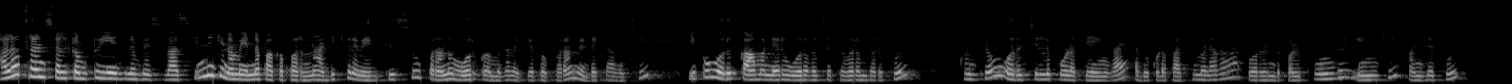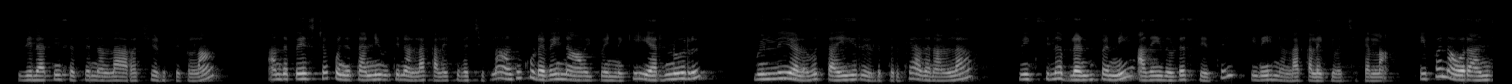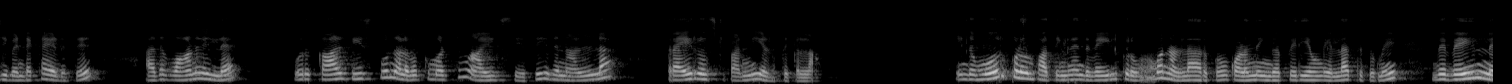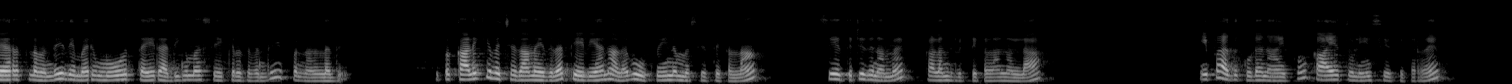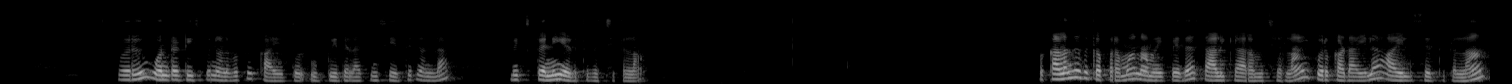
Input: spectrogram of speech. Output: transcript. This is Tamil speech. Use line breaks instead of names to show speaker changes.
ஹலோ ஃப்ரெண்ட்ஸ் வெல்கம் டு ஏஞ்சலம் பிளேஸ் விளாஸ் இன்றைக்கி நம்ம என்ன பார்க்க போகிறோம்னா அடிக்கிற வெயிலுக்கு சூப்பரான மோர் குழம்பு தான் வைக்க போகிறோம் வெண்டைக்காய் வச்சு. இப்போ ஒரு காமன் நேரம் ஊற வச்ச துவரம்பருப்பு கொஞ்சம் ஒரு சில்லு போல தேங்காய் அது கூட பச்சை மிளகாய் ஒரு ரெண்டு பல் பூண்டு இஞ்சி மஞ்சத்தூள் இது எல்லாத்தையும் சேர்த்து நல்லா அரைச்சி எடுத்துக்கலாம். அந்த பேஸ்ட்டை கொஞ்சம் தண்ணி ஊற்றி நல்லா கலக்கி வச்சுக்கலாம். அது கூடவே நான் இப்போ இன்றைக்கி இரநூறு மில்லி அளவு தயிர் எடுத்திருக்கேன். அதை நல்லா மிக்சியில் ப்ளெண்ட் பண்ணி அதை இதோட சேர்த்து இதையும் நல்லா கலக்கி வச்சுக்கலாம். இப்போ நான் ஒரு அஞ்சு வெண்டைக்காய் எடுத்து அதை வானலியில் ஒரு கால் டீஸ்பூன் அளவுக்கு மட்டும் ஆயில் சேர்த்து இதை நல்லா ட்ரை ரோஸ்ட் பண்ணி எடுத்துக்கலாம். இந்த மோர் குழம்பு பார்த்திங்கன்னா இந்த வெயிலுக்கு ரொம்ப நல்லாயிருக்கும் குழந்தைங்க பெரியவங்க எல்லாத்துக்குமே இந்த வெயில் நேரத்தில் வந்து இதே மாதிரி மோர் தயிர் அதிகமாக சேர்க்குறது வந்து இப்போ நல்லது. இப்போ கலக்கி வச்சதான இதில் தேவையான அளவு உப்பையும் நம்ம சேர்த்துக்கலாம். சேர்த்துட்டு இதை நம்ம கலந்து விட்டுக்கலாம் நல்லா. இப்போ அது கூட நான் இப்போ காயத்தூளையும் சேர்த்துக்கிறேன். ஒரு ஒன்றரை டீஸ்பூன் அளவுக்கு காயத்தூள் உப்பு இது எல்லாத்தையும் சேர்த்து நல்லா மிக்ஸ் பண்ணி எடுத்து வச்சுக்கலாம். இப்போ கலந்ததுக்கப்புறமா நம்ம இப்போ இதை தாளிக்க ஆரம்பிச்சிடலாம். இப்போ ஒரு கடாயில் ஆயில் சேர்த்துக்கலாம்.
